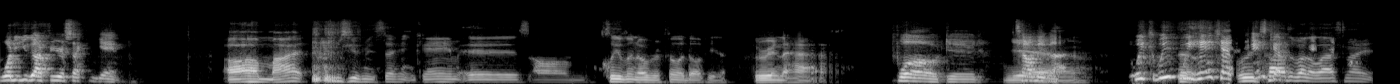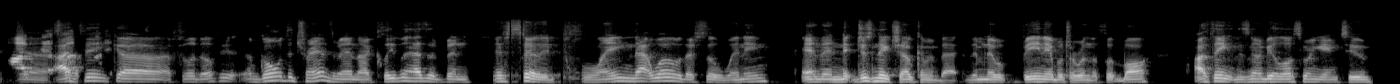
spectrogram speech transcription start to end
what do you got for your second game? Uh, my excuse me, second game is um Cleveland over Philadelphia, three and a half. Whoa, dude! Yeah. Tell me about it. We we we handicapped. We talked about it last night. Yeah, I think uh, Philadelphia. I'm going with the trans man. Uh, Cleveland hasn't been necessarily playing that well. They're still winning, and then Nick, just Nick Chubb coming back, them being able to run the football. I think there's going to be a low scoring game too.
